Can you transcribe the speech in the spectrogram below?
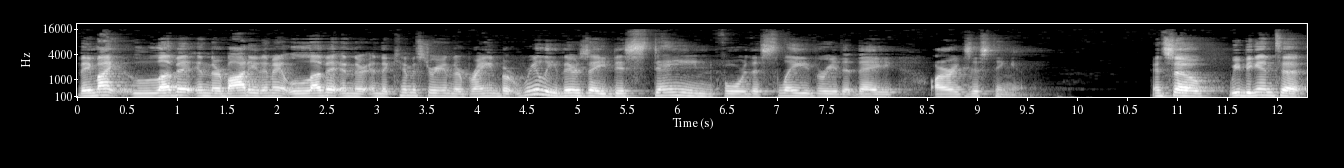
They might love it in their body, they might love it in, their, in the chemistry in their brain, but really there's a disdain for the slavery that they are existing in. And so we begin to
